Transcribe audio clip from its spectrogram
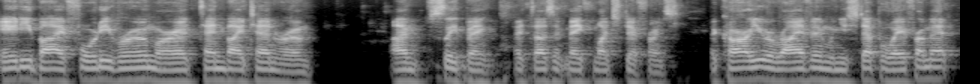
80 by 40 room or a 10 by 10 room i'm sleeping it doesn't make much difference the car you arrive in when you step away from it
